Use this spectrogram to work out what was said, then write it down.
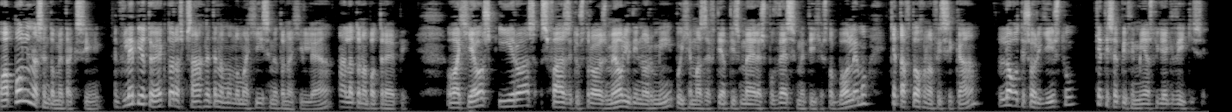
Ο Απόλλωνας εν τω μεταξύ βλέπει ότι ο Έκτορας ψάχνεται να μονομαχήσει με τον Αχηλέα, αλλά τον αποτρέπει. Ο Αχαίο ήρωας σφάζει τους Τρόε με όλη την ορμή που είχε μαζευτεί από τις μέρες που δεν συμμετείχε στον πόλεμο και ταυτόχρονα φυσικά λόγω της οργής του και της επιθυμίας του για εκδίκηση.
